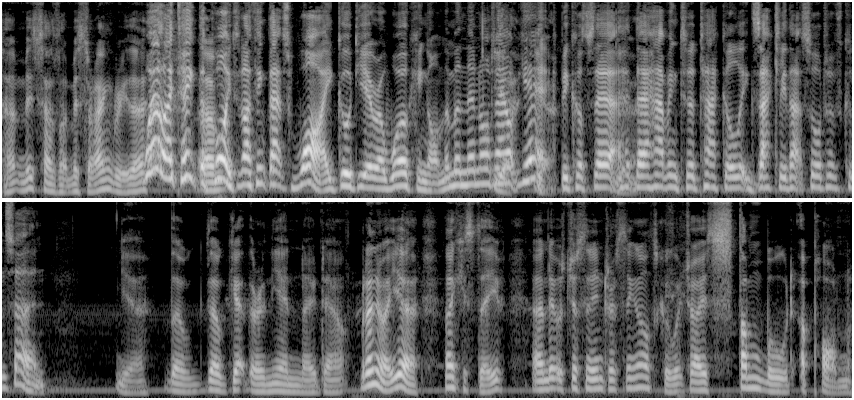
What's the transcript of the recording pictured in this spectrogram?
So, sounds like Mr. Angry there. Well, I take the Um, point, and I think that's why Goodyear are working on them, and they're not Yeah, out yet yeah. because they're Yeah. they're having to tackle exactly that sort of concern. Yeah, they'll they'll get there in the end, no doubt. But anyway, yeah, thank you, Steve. And it was just an interesting article which I stumbled upon.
